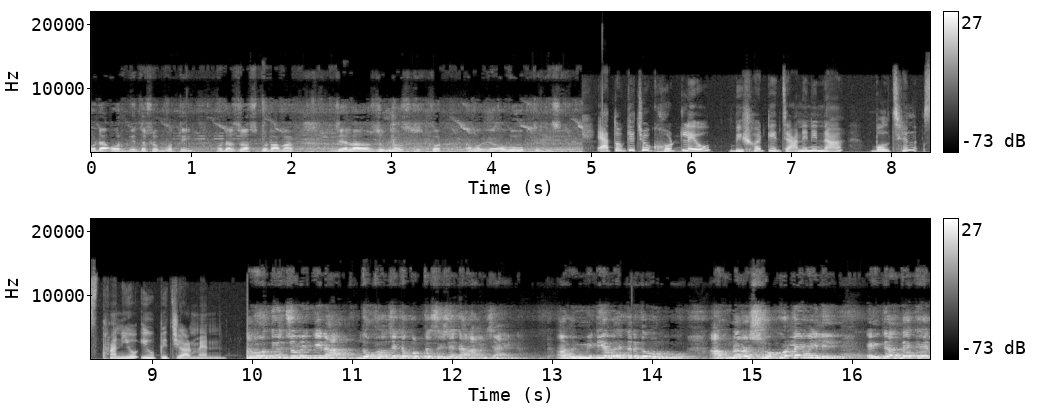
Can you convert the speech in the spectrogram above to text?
ওটা অর্পিত সম্পত্তি ওটা জসকোট আমার জেলা যুগ্ম কোর্ট আমাকে অবমুক্তি দিছে। এত কিছু ঘটলেও বিষয়টি জানেনই না বলছেন স্থানীয় ইউপি চেয়ারম্যান। নদীর জমি কিনা দখল যেটা করতেছে সেটা আমি জানি না। আমি মিডিয়া ভাইদেরকে বলব আপনারা সকলে মিলে এইটা দেখেন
